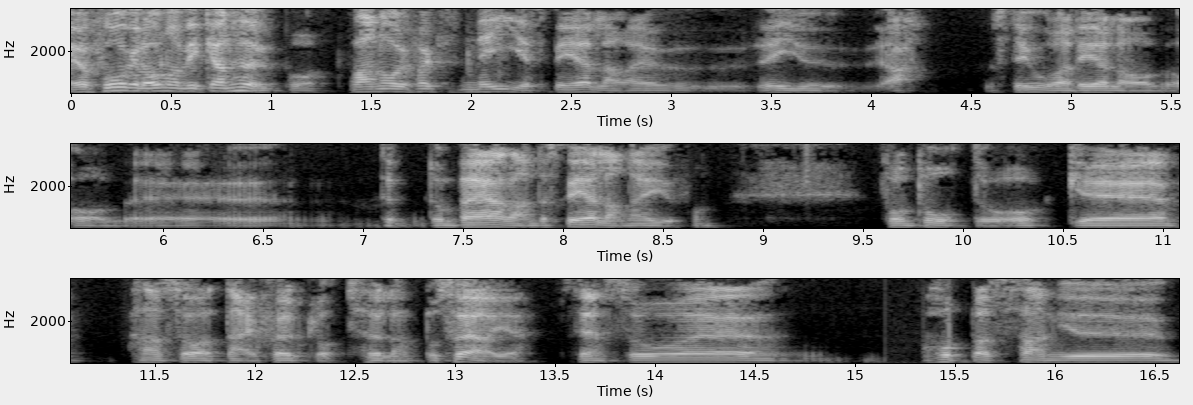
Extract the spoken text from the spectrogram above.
Jag frågade honom vilka han höll på. För han har ju faktiskt nio spelare. Det är ju ja, stora delar av, av de, de bärande spelarna är ju från, från Porto och eh, han sa att nej, självklart höll han på Sverige. Sen så eh, hoppas han ju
